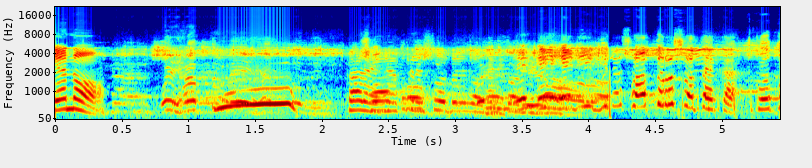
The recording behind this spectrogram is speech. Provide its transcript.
কেন? সতেরোশো টাকা কত?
